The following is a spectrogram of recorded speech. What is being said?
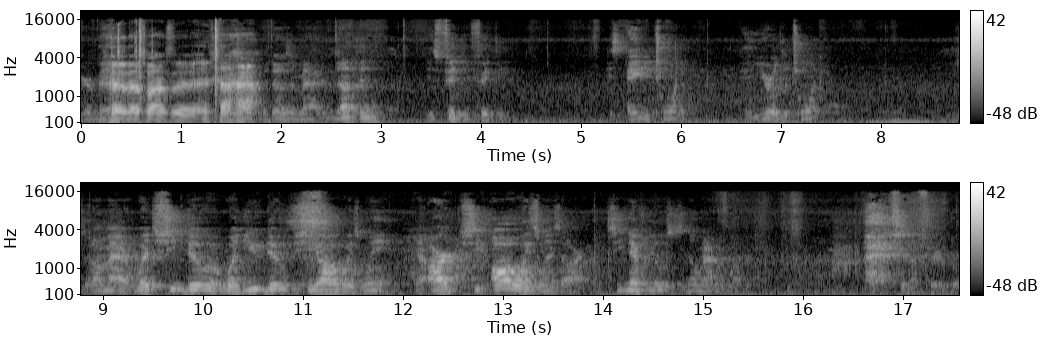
You're a man. That's why I It said. doesn't, it doesn't matter. Nothing is 50 50. It's 80 20. And you're the 20. So no matter what she do or what you do, she always wins. The arc, she always wins the argument. She never loses, no matter what. Shit not fair, bro.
